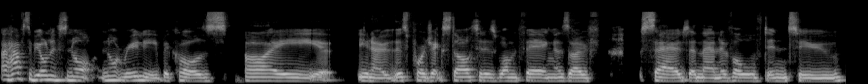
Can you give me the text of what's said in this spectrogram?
I have to be honest, not not really, because I, you know, this project started as one thing, as I've said, and then evolved into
